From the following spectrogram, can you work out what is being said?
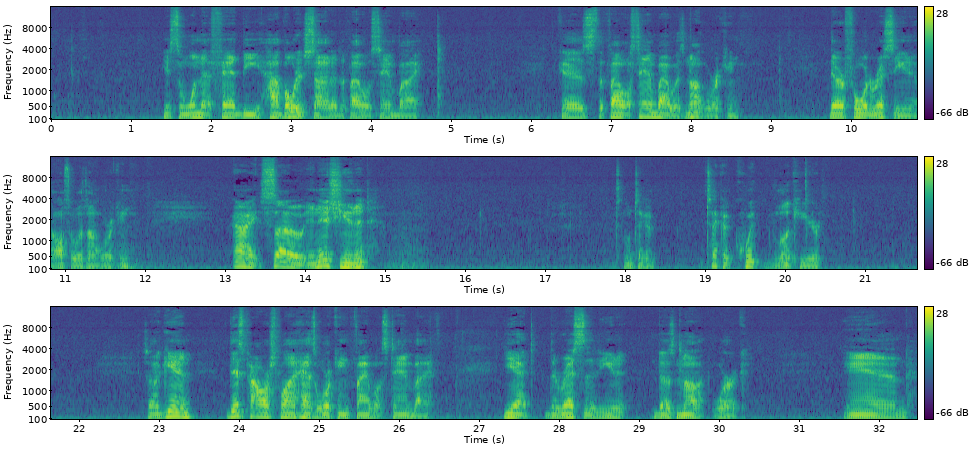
It's the one that fed the high voltage side of the 5 volt standby because the 5 volt standby was not working. Therefore, the rest of the unit also was not working. Alright, so in this unit, We'll take a take a quick look here. So again, this power supply has working 5 volt standby, yet the rest of the unit does not work. And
